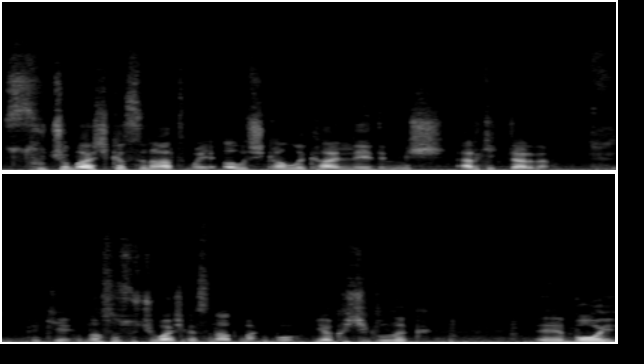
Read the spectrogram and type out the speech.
suçu başkasına atmayı alışkanlık haline edinmiş erkeklerden. Peki nasıl suçu başkasına atmak bu? Yakışıklılık, e, boy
